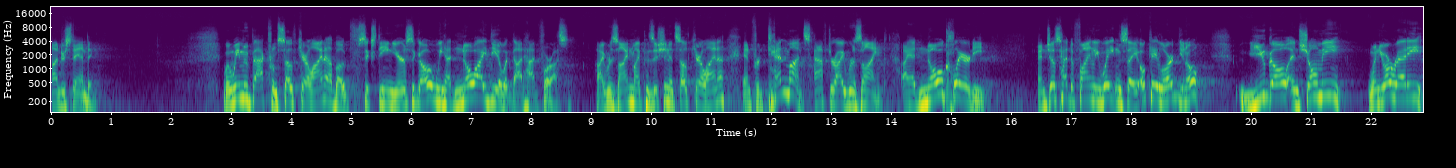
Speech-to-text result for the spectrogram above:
understanding. When we moved back from South Carolina about 16 years ago, we had no idea what God had for us. I resigned my position in South Carolina, and for 10 months after I resigned, I had no clarity and just had to finally wait and say, okay, Lord, you know, you go and show me when you're ready,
